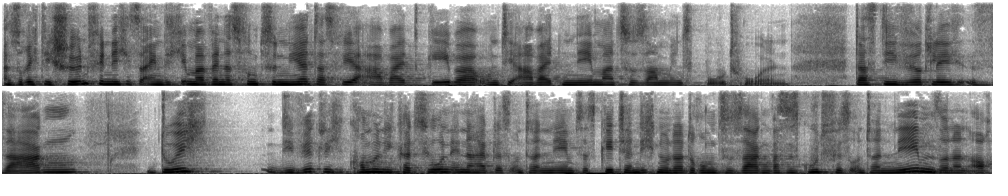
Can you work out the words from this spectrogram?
Also richtig schön finde ich es eigentlich immer, wenn es funktioniert, dass wir Arbeitgeber und die Arbeitnehmer zusammen ins Boot holen. Dass die wirklich sagen, durch die wirkliche Kommunikation innerhalb des Unternehmens. Es geht ja nicht nur darum zu sagen, was ist gut fürs Unternehmen, sondern auch,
